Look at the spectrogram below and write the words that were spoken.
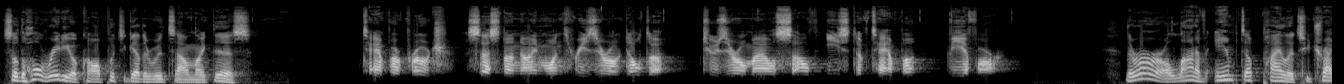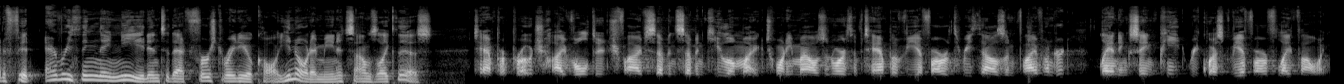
So the whole radio call put together would sound like this Tampa approach, Cessna 9130 Delta, 20 miles southeast of Tampa, VFR. There are a lot of amped up pilots who try to fit everything they need into that first radio call. You know what I mean? It sounds like this. Tampa approach, high voltage 577 kilo Mike, 20 miles north of Tampa, VFR 3500, landing St. Pete, request VFR flight following.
